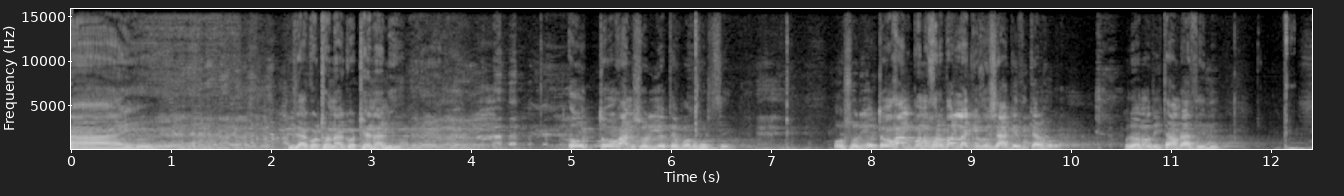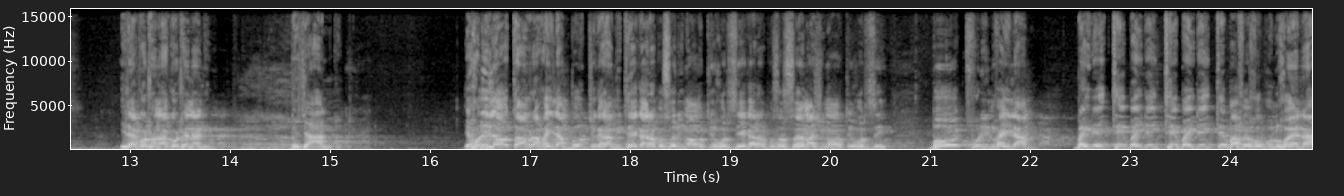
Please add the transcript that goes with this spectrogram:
নাই। ইলা ঘটনা ঘটে নানি ও তো ওখান শরীয়তে বন করছে। ও শরীয়তে ওখান বন করবার লাগি হয়েছে আগে দিকার করো। রনো দিতাম রাজিলি ইলা ঘটনা ঘটে নানি বেজান ঘটে। এখন ইলাও তো আমরা ভাইলাম বহুত জায়গায়। আমি তো এগারো বছর ইমামতি করছি, এগারো বছর ছয় মাস ইমামতি করছি। বহুত ফুরিন ভাইলাম। বাইরাইতে বাইরাইতে বাইরাইতে বাপে কবুল হয় না।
